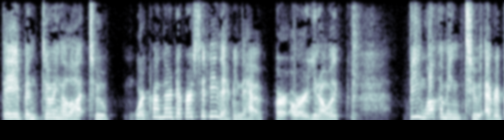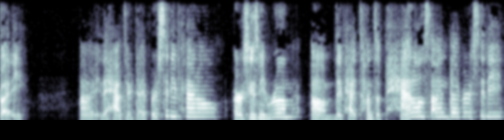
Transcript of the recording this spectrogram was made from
They've been doing a lot to work on their diversity. They, I mean, they have, or, or you know, like being welcoming to everybody. I mean, they have their diversity panel, or excuse me, room. Um, they've had tons of panels on diversity,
